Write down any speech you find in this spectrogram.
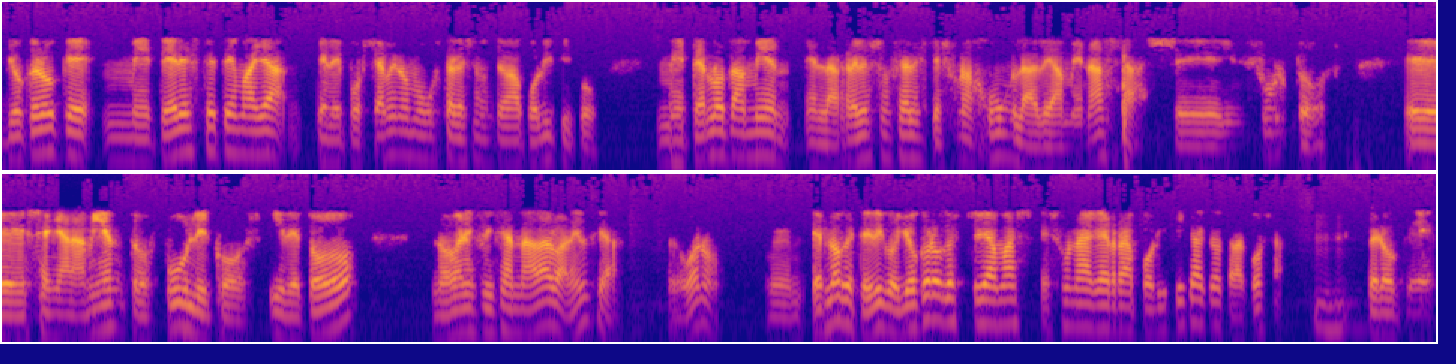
Yo creo que meter este tema ya, que de por sí a mí no me gusta que sea un tema político, meterlo también en las redes sociales, que es una jungla de amenazas, eh, insultos, eh, señalamientos públicos y de todo, no beneficia en nada al Valencia. Pero bueno, eh, es lo que te digo. Yo creo que esto ya más es una guerra política que otra cosa. Pero que,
